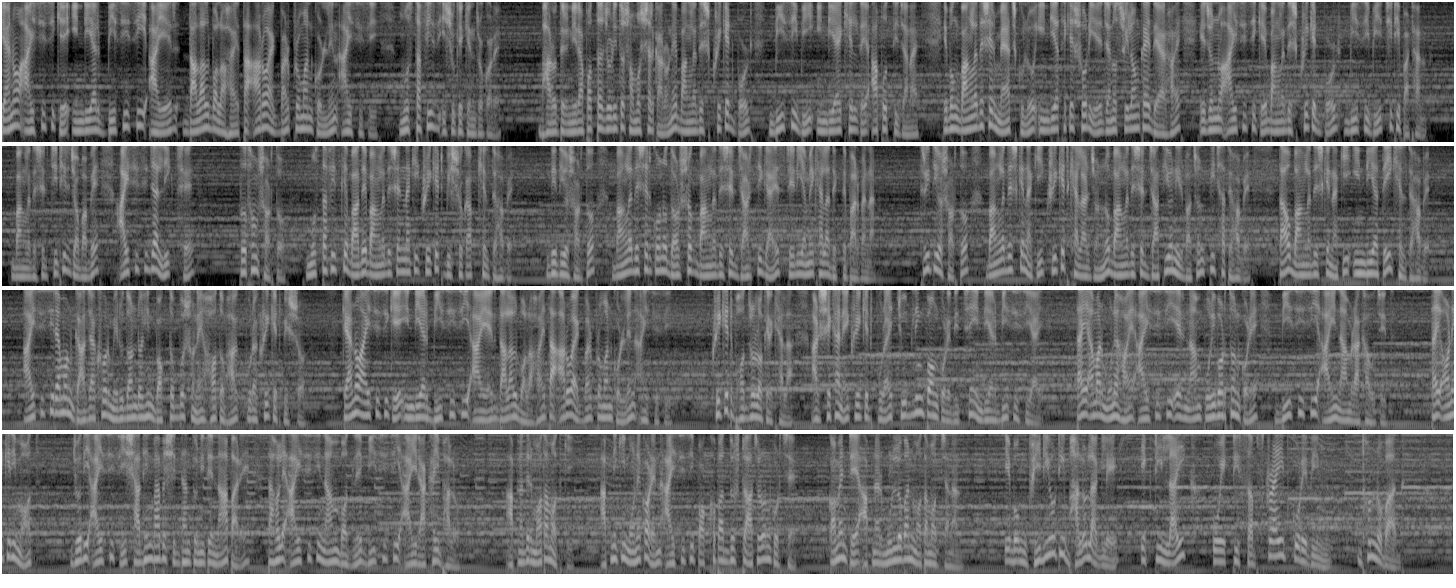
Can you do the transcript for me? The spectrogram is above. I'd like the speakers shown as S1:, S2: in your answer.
S1: কেন আইসিসিকে ইন্ডিয়ার বিসিসিআইয়ের দালাল বলা হয় তা আরও একবার প্রমাণ করলেন আইসিসি, মুস্তাফিজ ইস্যুকে কেন্দ্র করে। ভারতের নিরাপত্তা জড়িত সমস্যার কারণে বাংলাদেশ ক্রিকেট বোর্ড, বিসিবি, ইন্ডিয়ায় খেলতে আপত্তি জানায় এবং বাংলাদেশের ম্যাচগুলো ইন্ডিয়া থেকে সরিয়ে যেন শ্রীলঙ্কায় দেয়ার হয়, এজন্য আইসিসিকে বাংলাদেশ ক্রিকেট বোর্ড, বিসিবি চিঠি পাঠান। বাংলাদেশের চিঠির জবাবে আইসিসি যা লিখছে, প্রথম শর্ত, মুস্তাফিজকে বাদে বাংলাদেশের নাকি ক্রিকেট বিশ্বকাপ খেলতে হবে। দ্বিতীয় শর্ত, বাংলাদেশের কোনো দর্শক বাংলাদেশের জার্সি গায়ে স্টেডিয়ামে খেলা দেখতে পারবে না। তৃতীয় শর্ত, বাংলাদেশকে নাকি ক্রিকেট খেলার জন্য বাংলাদেশের জাতীয় নির্বাচন পিছাতে হবে। তাও বাংলাদেশকে নাকি ইন্ডিয়াতেই খেলতে হবে। আইসিসির এমন গাজাখোর মেরুদণ্ডহীন বক্তব্য শুনে হতভাগ পুরা ক্রিকেট বিশ্ব। কেন আইসিসিকে ইন্ডিয়ার বিসিসিআই এর দালাল বলা হয় তা আরও একবার প্রমাণ করলেন আইসিসি। ক্রিকেট ভদ্রলোকের খেলা, আর সেখানে ক্রিকেট পুরায় চুদলিং পং করে দিচ্ছে ইন্ডিয়ার বিসিসিআই তাই আমার মনে হয় আইসিসি এর নাম পরিবর্তন করে বিসিসিআই নাম রাখা উচিত। তাই অনেকেরই মত, যদি আইসিসি স্বাধীনভাবে সিদ্ধান্ত নিতে না পারে, তাহলে আইসিসি নাম বদলে বিসিসিআই রাখাই ভালো। আপনাদের মতামত কি? আপনি কি মনে করেন আইসিসি পক্ষপাতদুষ্ট আচরণ করছে? কমেন্টে আপনার মূল্যবান মতামত জানান।
S2: এবং ভিডিওটি ভালো লাগলে একটি লাইক ও একটি সাবস্ক্রাইব করে দিন। ধন্যবাদ।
